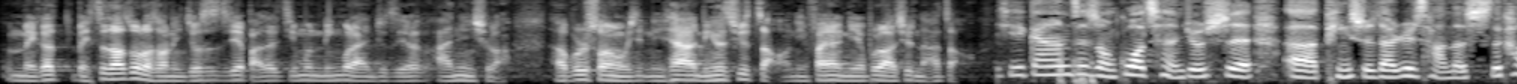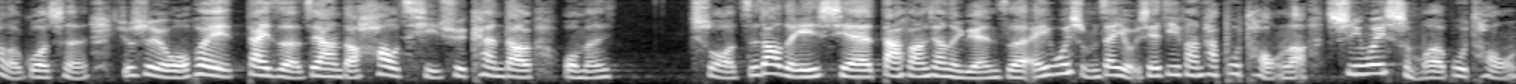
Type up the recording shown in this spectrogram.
每个每次操作的时候，你就是直接把这个积木拎过来，你就直接安进去了，而不是说我你现在临时去找，你发现你也不知道去哪找。其实刚刚这种过程就是呃平时的日常的思考的过程，就是我会带着这样的好奇去看到我们。所知道的一些大方向的原则，哎，为什么在有些地方它不同了？是因为什么不同？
